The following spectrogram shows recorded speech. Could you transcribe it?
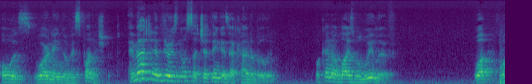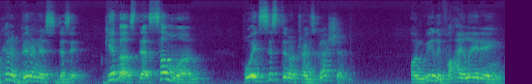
always warning of his punishment? Imagine if there is no such a thing as accountability. What kind of lives will we live? What, what kind of bitterness does it give us that someone who insisted on transgression, on really violating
